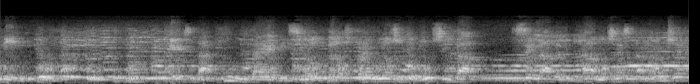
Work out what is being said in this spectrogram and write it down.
ninguna. Esta quinta edición de los premios Tu Música se la dedicamos esta noche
